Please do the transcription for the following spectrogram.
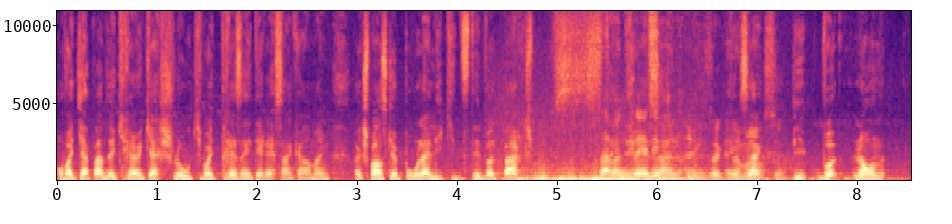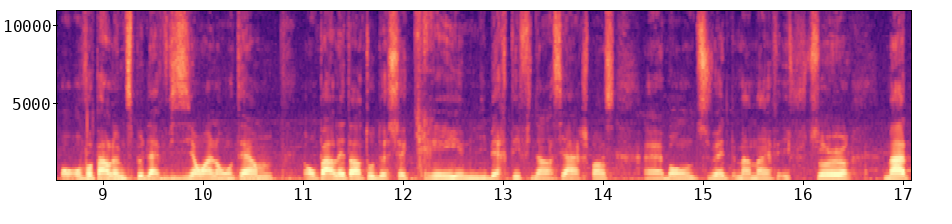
on va être capable de créer un cash flow qui va être très intéressant quand même. Fait que je pense que pour la liquidité de votre parc, Ça va nous aider beaucoup. Exactement Exact. ça. Puis là, on, on va parler un petit peu de la vision à long terme. On parlait tantôt de se créer une liberté financière, je pense. Euh, bon, tu veux être maman et future. Matt,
